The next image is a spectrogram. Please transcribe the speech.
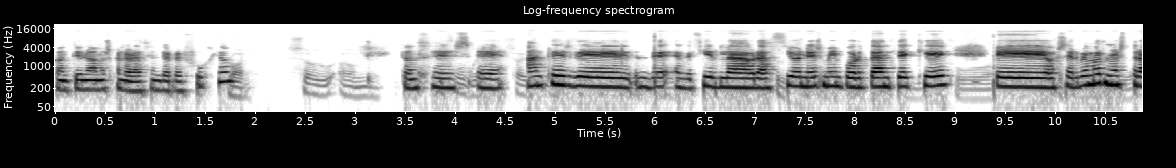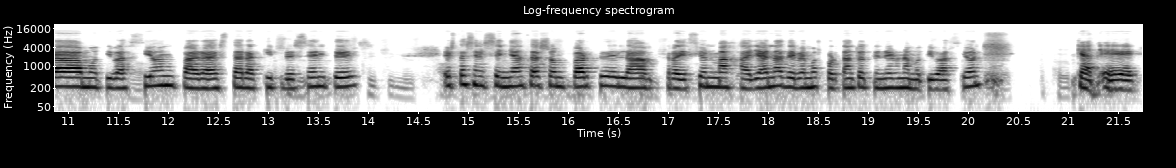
Continuamos con la oración de refugio. Entonces, eh, antes de, decir la oración, es muy importante que eh, observemos nuestra motivación para estar aquí presentes. Estas enseñanzas son parte de la tradición mahayana, debemos, por tanto, tener una motivación eh,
